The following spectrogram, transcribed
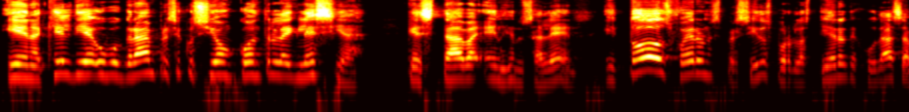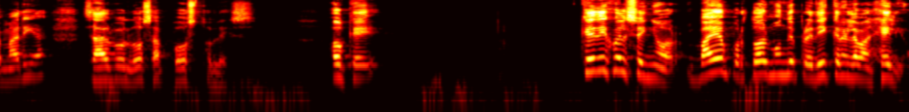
Y en aquel día hubo gran persecución contra la iglesia que estaba en Jerusalén. Y todos fueron esparcidos por las tierras de Judá, Samaria, salvo los apóstoles. Ok. ¿Qué dijo el Señor? Vayan por todo el mundo y prediquen el Evangelio.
